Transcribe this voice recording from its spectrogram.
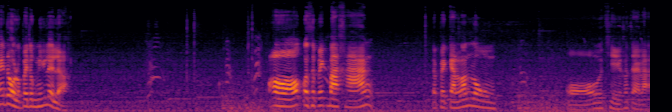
ให้โดดลงไปตรงนี้เลยเหรอ อ๋อ กด space bar ค้าง แต่เป็นการร่อนลง อ๋อ โอเคเข้าใจละ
